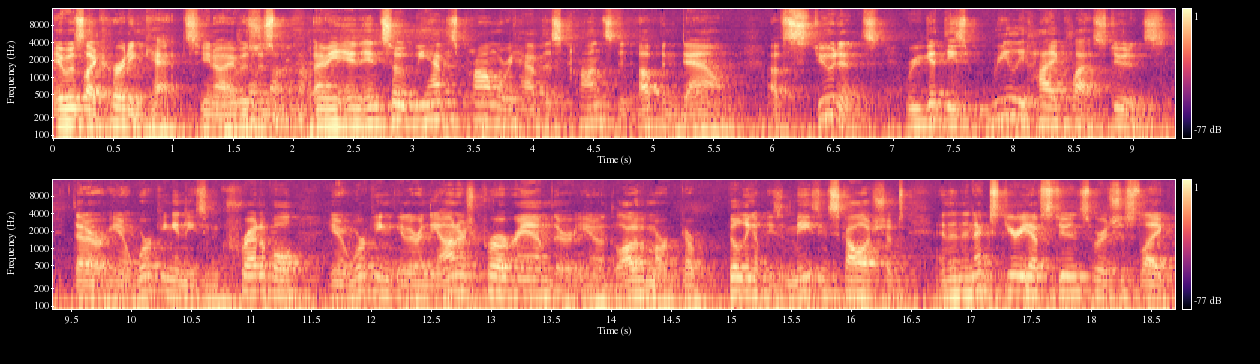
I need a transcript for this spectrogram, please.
it was like herding cats. You know, it was just, I mean, and, and so we have this problem where we have this constant up and down of students where you get these really high class students that are you know working in these incredible you know working they're in the honors program they're you know a lot of them are, are building up these amazing scholarships. And then the next year you have students where it's just like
